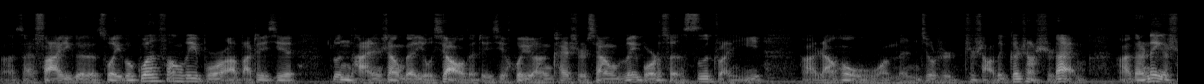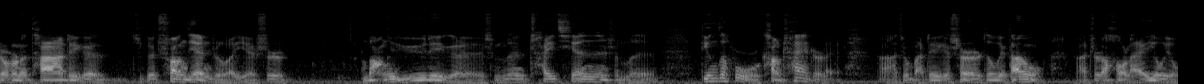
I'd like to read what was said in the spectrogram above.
啊，再发一个做一个官方微博啊，把这些论坛上的有效的这些会员开始向微博的粉丝转移啊，然后我们就是至少得跟上时代嘛啊。但是那个时候呢，他这个这个创建者也是忙于这个什么拆迁什么钉子户抗拆之类的。啊，就把这个事儿都给耽误啊！直到后来又有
